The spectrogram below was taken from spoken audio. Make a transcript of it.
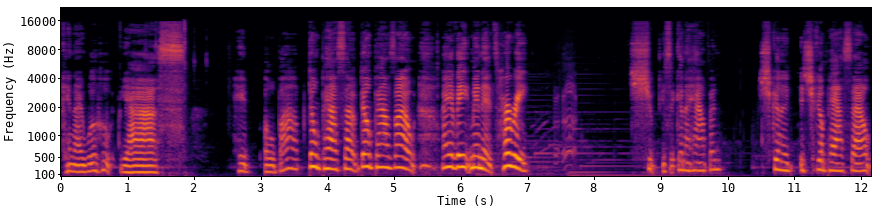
can I woohoo? Yes. Hey, oh, Bob. Don't pass out. Don't pass out. I have eight minutes. Hurry. Shoot, is it gonna happen? She gonna is she gonna pass out?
